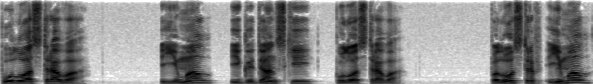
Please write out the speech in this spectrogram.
Полуострова. Ямал и Гыданский полуострова. Полуостров Ямал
